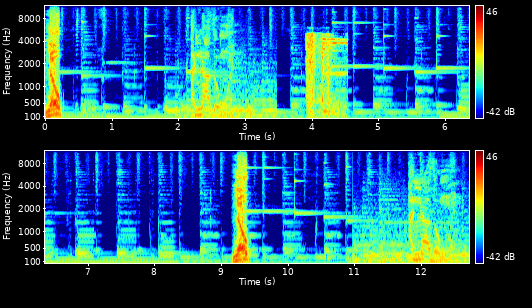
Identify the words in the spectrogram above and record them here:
Nope. Another one. Nope. Another one.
